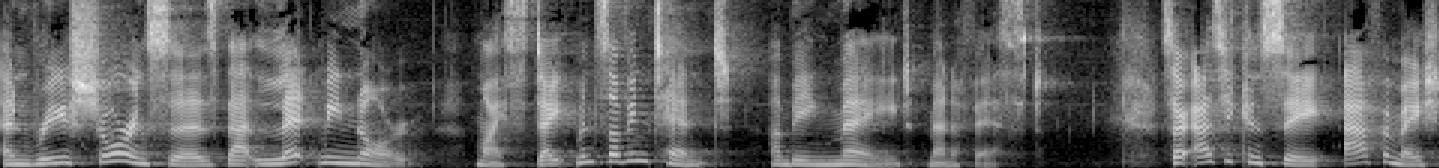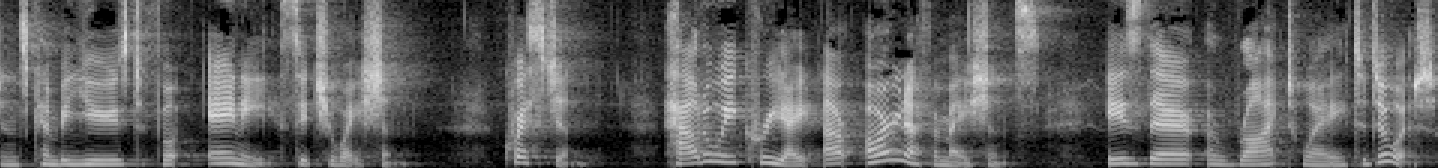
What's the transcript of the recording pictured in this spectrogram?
and reassurances that let me know my statements of intent are being made manifest. So, as you can see, affirmations can be used for any situation. Question How do we create our own affirmations? Is there a right way to do it?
